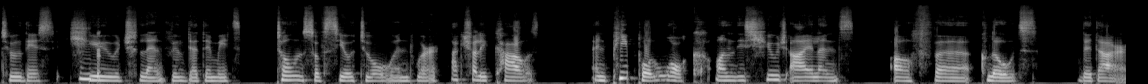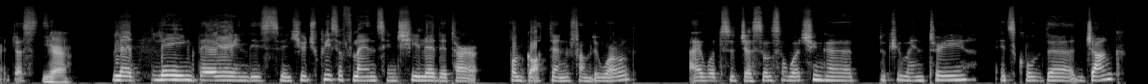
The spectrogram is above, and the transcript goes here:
to this huge landfill that emits tons of CO2 and where actually cows and people walk on these huge islands of uh, clothes that are just Yeah. let, laying there in this uh, huge piece of lands in Chile that are forgotten from the world. I would suggest also watching a documentary. It's called The Junk,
